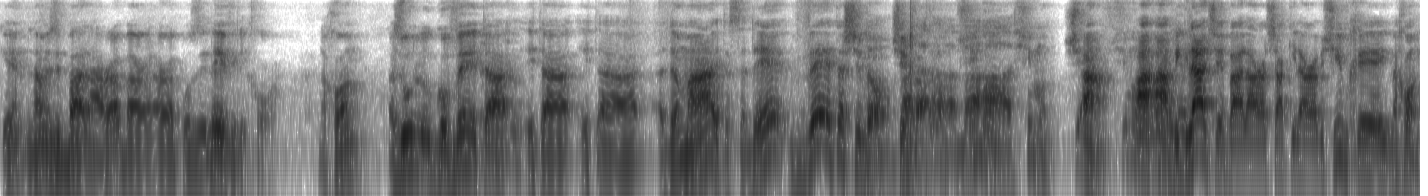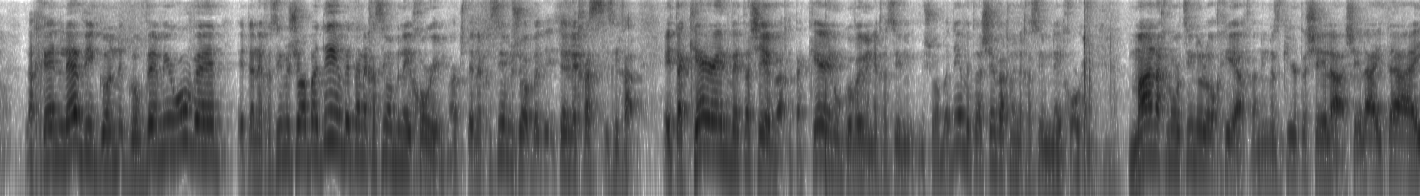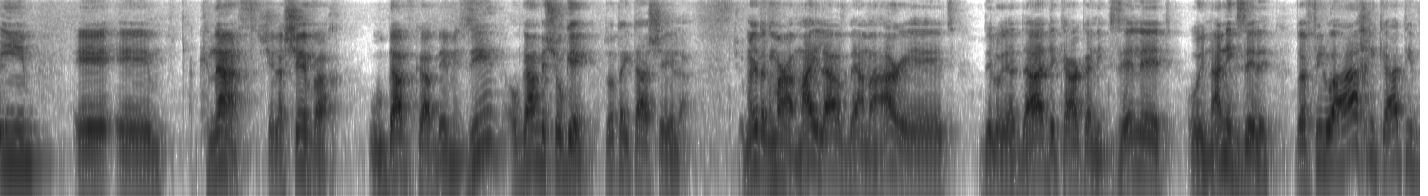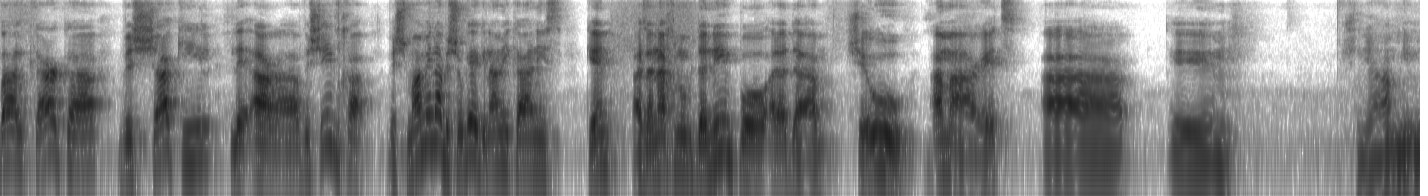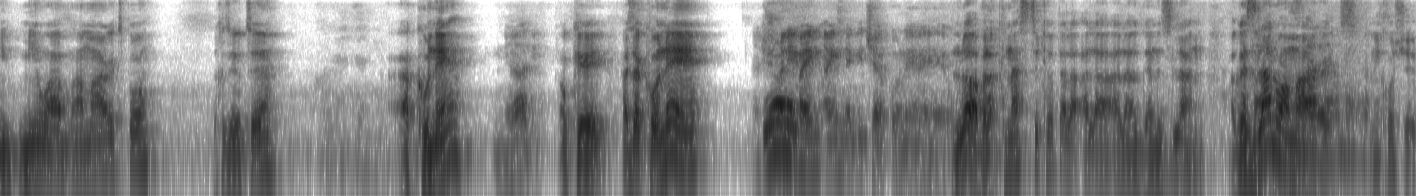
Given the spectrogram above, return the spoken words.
כן? למה זה בעל ערה? בעל ערה פה זה לוי לכאורה, נכון? אז הוא גובה את, ה, את, ה, את האדמה, את השדה ואת השבע. לא, שבע. בעל- בעל- שמעון. ש- אה, שמעון אה, אה. בגלל שבעל הר שקיל הר בשבחי, נכון. לכן לוי גובה מראובן את הנכסים משועבדים ואת הנכסים הבני חורים. רק שאת הנכסים משועבדים, את הנכס, סליחה, את הקרן ואת השבח. את הקרן הוא גובה מנכסים משועבדים ואת השבח מנכסים בני חורים. מה אנחנו רצינו להוכיח? אני מזכיר את השאלה. השאלה הייתה האם אה, אה, הקנס של השבח הוא דווקא במזיד או גם בשוגג? זאת הייתה השאלה. שאומרת הגמרא, מה אליו בעם הארץ, דלא ידע דקרקע נגזלת או אינה נגזלת, ואפילו האחי קראתי בעל קרקע ושקיל לערה ושבחה, ושמע מינה בשוגג נמי כהניס, כן? אז אנחנו דנים פה על אדם שהוא עם הארץ, ה... אמ, שנייה, מי, מי, מי הוא עם הארץ פה? איך זה יוצא? הקונה? נראה לי. אוקיי, אז הקונה שואלים האם האם נגיד שהקונה... לא, אבל הקנס צריך להיות על, על, על הגזלן. הגזלן הוא עם הגזלן הארץ, עם אני חושב.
